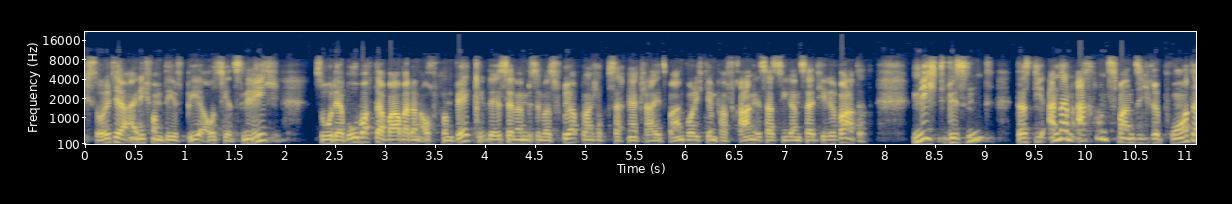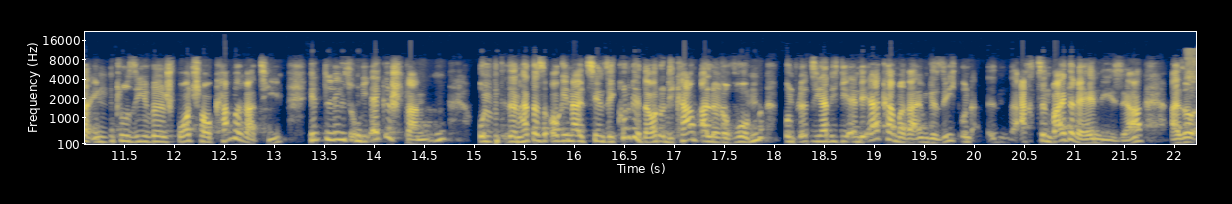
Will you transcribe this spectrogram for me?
ich sollte ja eigentlich vom DFB aus jetzt nicht. So, der Beobachter war aber dann auch schon weg. Der ist ja dann ein bisschen was früher abgegangen. Ich habe gesagt, na klar, jetzt beantworte ich dir ein paar Fragen. Jetzt hast du die ganze Zeit hier gewartet. Nicht wissend, dass die anderen 28 Reporter inklusive Sportschau-Kamerateam hinten links um die Ecke standen und dann hat das original 10 Sekunden gedauert und die kamen alle rum und plötzlich hatte ich die NDR-Kamera im Gesicht und 18 weitere Handys, ja. Also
